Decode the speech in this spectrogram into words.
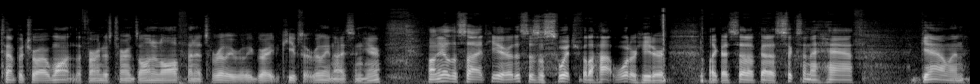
temperature I want, the furnace turns on and off, and it's really, really great. It keeps it really nice in here. On the other side here, this is a switch for the hot water heater. Like I said, I've got a six and a half gallon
